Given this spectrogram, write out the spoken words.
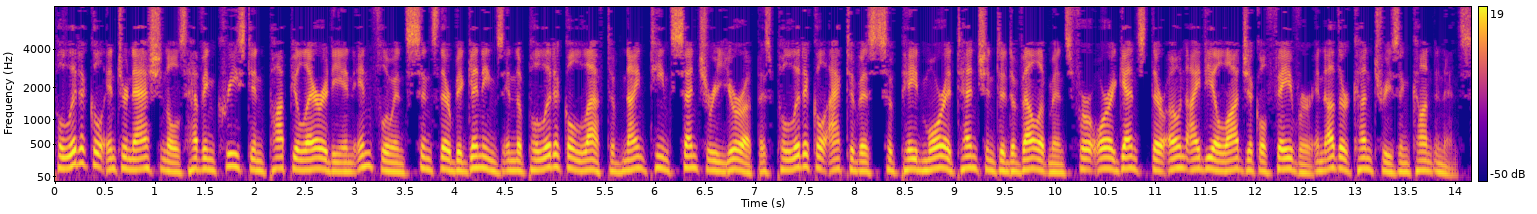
Political internationals have increased in popularity and influence since their beginnings in the political left of 19th-century Europe as political activists have paid more attention to developments for or against their own ideological favor in other countries and continents.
